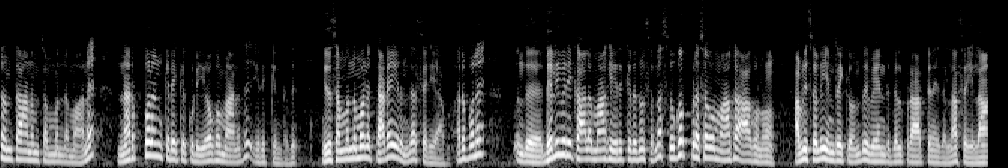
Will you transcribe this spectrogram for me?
சந்தானம் சம்பந்தமான நற்பலன் கிடைக்கக்கூடிய யோகமானது இருக்கின்றது. இது சம்பந்தமான தடை இருந்தால் சரியாகும். அதுபோல் இந்த டெலிவரி காலமாக இருக்கிறதுன்னு சொன்னால் சுகப்பிரசவமாக ஆகணும். அப்படி சொல்லி இன்றைக்கு வந்து வேண்டுதல் பிரார்த்தனை இதெல்லாம் செய்யலாம்.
